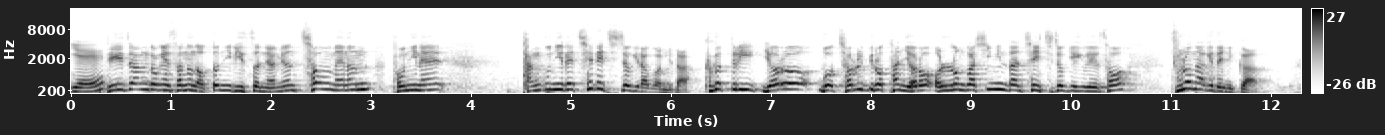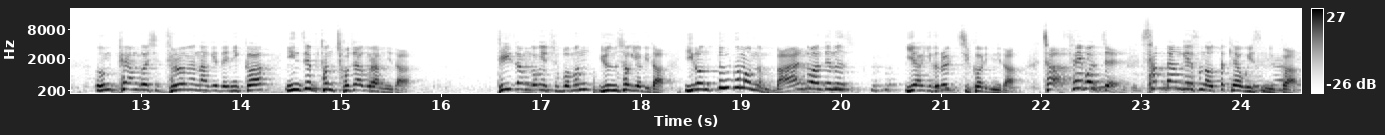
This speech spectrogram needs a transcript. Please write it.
예. 대장동에서는 어떤 일이 있었냐면 처음에는 본인의 당군 일의 최대 지적이라고 합니다. 그것들이 여러 뭐 저를 비롯한 여러 언론과 시민단체의 지적에 의해서 드러나게 되니까 은폐한 것이 드러나게 되니까 이제부터는 조작을 합니다. 대장동의 주범은 윤석열이다. 이런 뜬금없는 말도 안 되는 이야기들을 짓거립니다. 자, 세 번째. 3단계에서는 어떻게 하고 있습니까?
